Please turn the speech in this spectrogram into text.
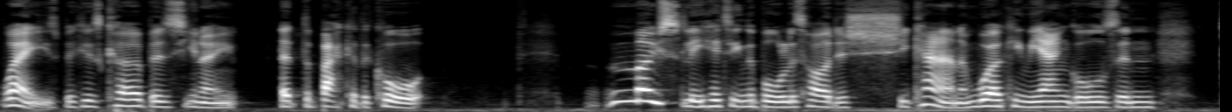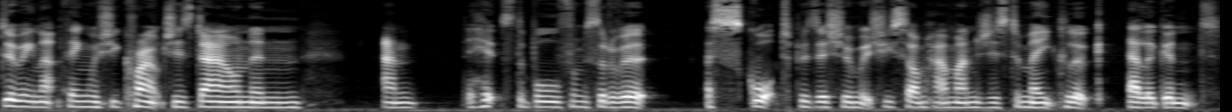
ways because Kerber's, you know, at the back of the court, mostly hitting the ball as hard as she can and working the angles and doing that thing where she crouches down and and hits the ball from sort of a, a squat position, which she somehow manages to make look elegant.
